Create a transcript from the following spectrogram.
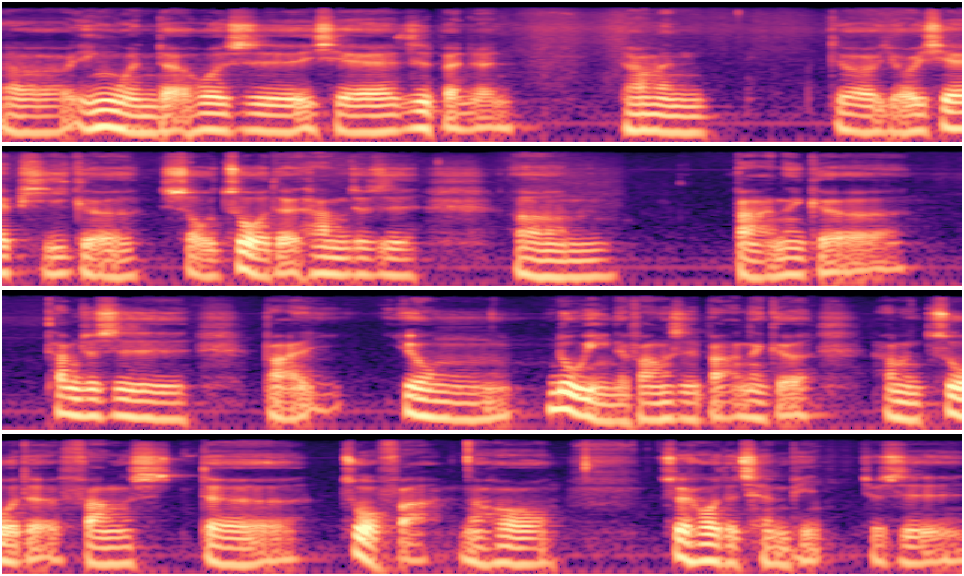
呃英文的或者是一些日本人，他们就有一些皮革手做的，他们就是嗯把那个。他们就是把用录影的方式，把那个他们做的方式的做法，然后最后的成品就是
